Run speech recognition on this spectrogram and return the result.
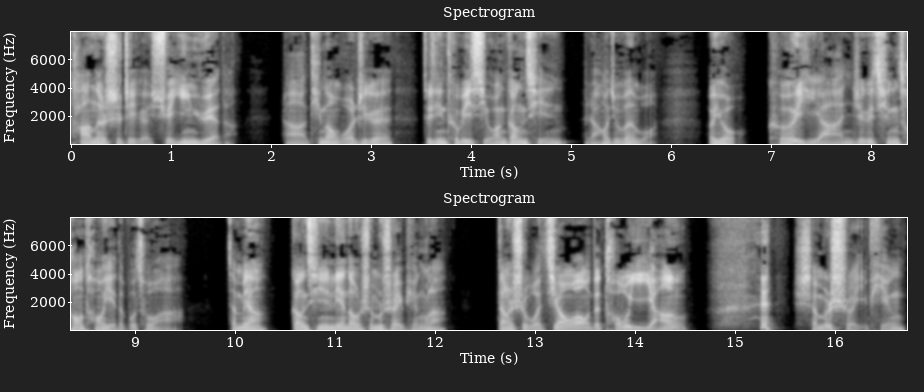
他呢是这个学音乐的，啊，听到我这个最近特别喜欢钢琴，然后就问我，哎呦，可以呀，你这个情操陶冶的不错啊，怎么样？钢琴练到什么水平了？当时我骄傲的头一扬，哼，什么水平？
